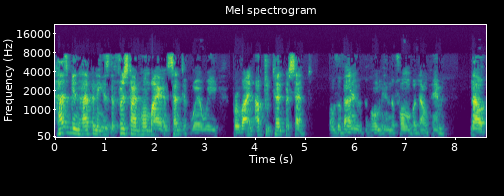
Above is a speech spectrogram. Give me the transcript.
has been happening is the first time home buyer incentive, where we provide up to 10% of the value yeah. of the home in the form of a down payment. Now,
